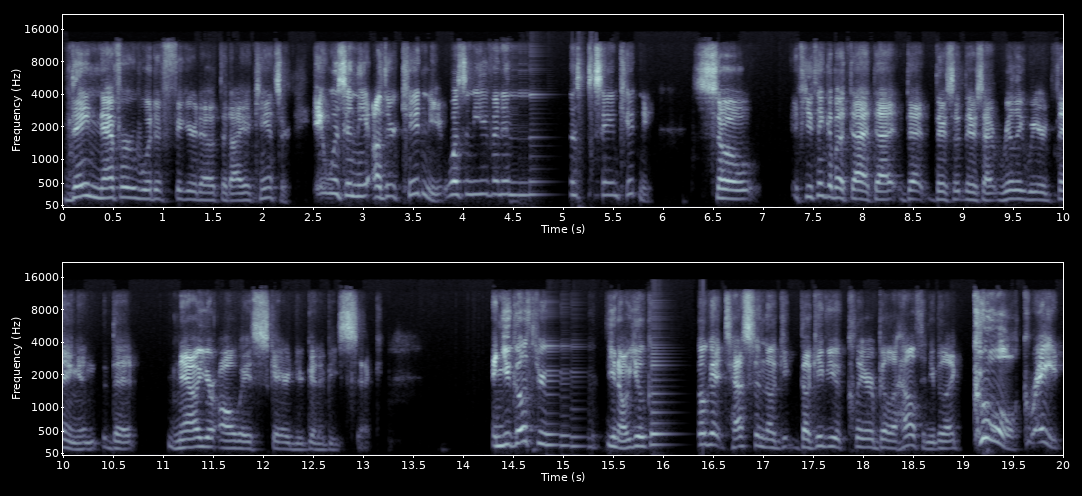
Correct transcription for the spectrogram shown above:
they never would have figured out that I had cancer. It was in the other kidney. It wasn't even in the same kidney. So if you think about that, that that there's a, there's that really weird thing, and that now you're always scared you're going to be sick. And you go through, you know, you'll go, go get tested, and they'll they'll give you a clear bill of health, and you'll be like, cool, great.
